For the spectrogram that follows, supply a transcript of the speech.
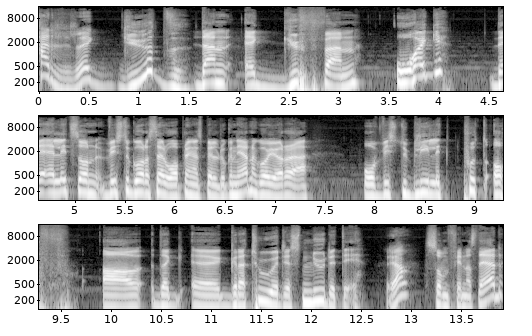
Herregud! Den er guffen, og Det er litt sånn, Hvis du går og ser åpningen av spillet, du kan gjerne gå og gjøre det, og hvis du blir litt put off av the uh, gratuitous nudity Ja, som finner sted,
